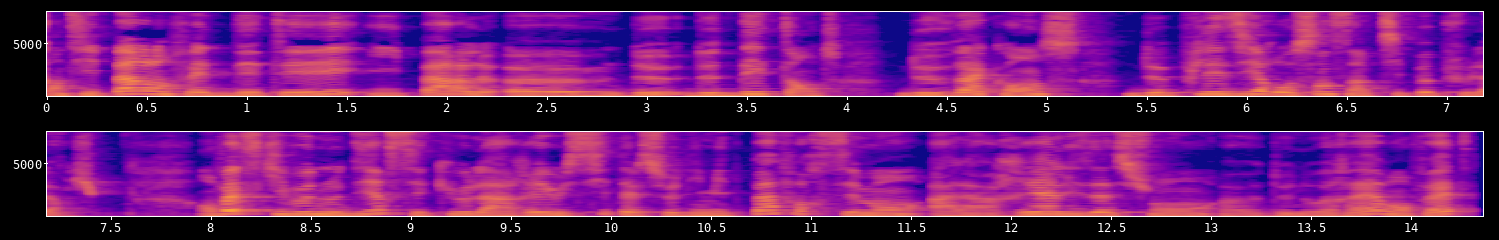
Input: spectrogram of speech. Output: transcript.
Quand il parle en fait d'été, il parle euh, de, détente, de vacances, de plaisir au sens un petit peu plus large. En fait, ce qu'il veut nous dire, c'est que la réussite, elle se limite pas forcément à la réalisation euh, de nos rêves, en fait,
